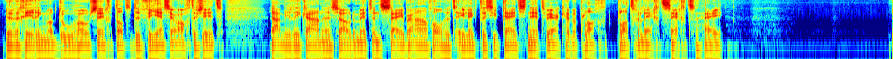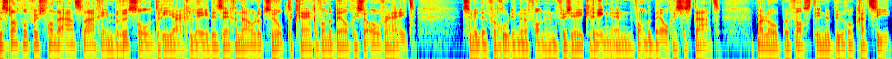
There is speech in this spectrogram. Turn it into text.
De regering Maduro zegt dat de VS erachter zit... De Amerikanen zouden met een cyberaanval het elektriciteitsnetwerk hebben platgelegd, zegt hij. De slachtoffers van de aanslagen in Brussel drie jaar geleden... zeggen nauwelijks hulp te krijgen van de Belgische overheid. Ze willen vergoedingen van hun verzekering en van de Belgische staat... maar lopen vast in de bureaucratie.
